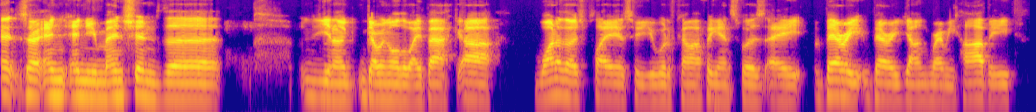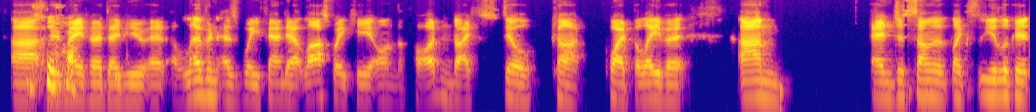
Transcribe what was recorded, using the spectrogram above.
And so, and and you mentioned the, you know, going all the way back. Uh, one of those players who you would have come up against was a very, very young Remy Harvey, uh, who made her debut at 11, as we found out last week here on the pod, and I still can't quite believe it. Um, and just some of the like you look at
